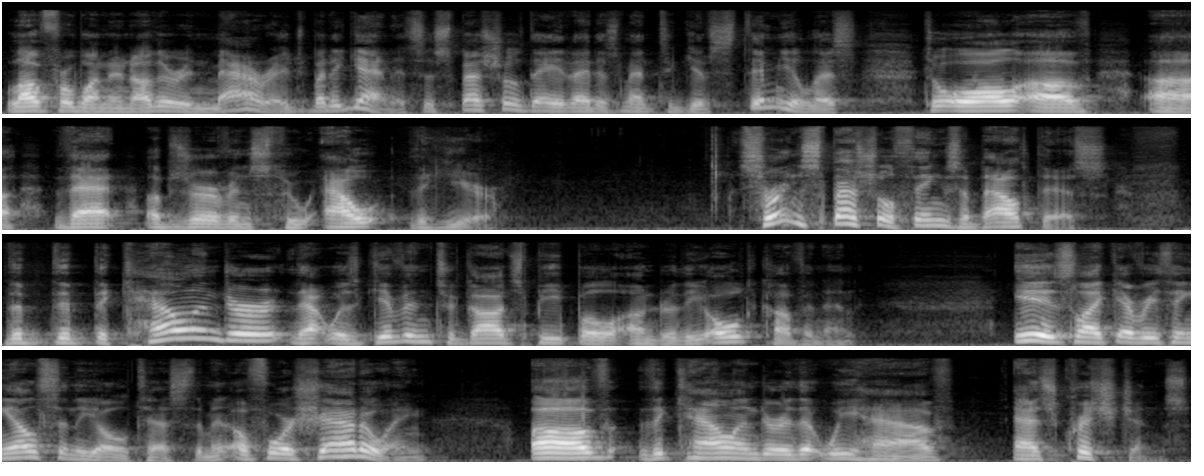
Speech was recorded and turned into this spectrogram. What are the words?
love for one another in marriage, but again, it's a special day that is meant to give stimulus to all of uh, that observance throughout the year certain special things about this. The, the, the, calendar that was given to God's people under the Old Covenant is, like everything else in the Old Testament, a foreshadowing of the calendar that we have as Christians.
